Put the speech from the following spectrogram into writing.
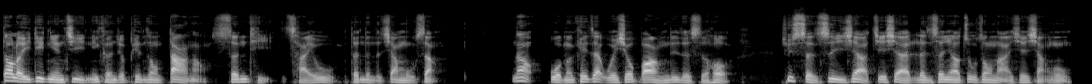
到了一定年纪，你可能就偏重大脑、身体、财务等等的项目上。那我们可以在维修保养日的时候，去审视一下接下来人生要注重哪一些项目。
